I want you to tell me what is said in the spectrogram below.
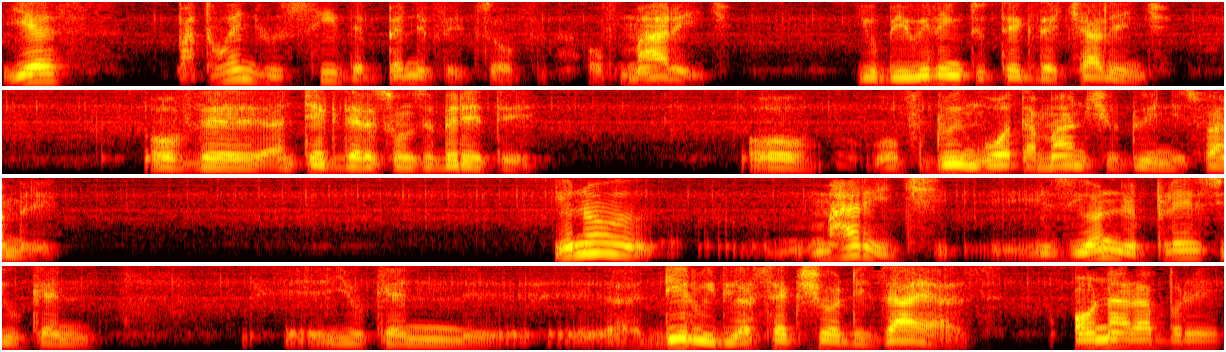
Yes, but when you see the benefits of, of marriage, you'll be willing to take the challenge of the and take the responsibility of, of doing what a man should do in his family. You know, marriage is the only place you can you can uh, deal with your sexual desires honorably,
